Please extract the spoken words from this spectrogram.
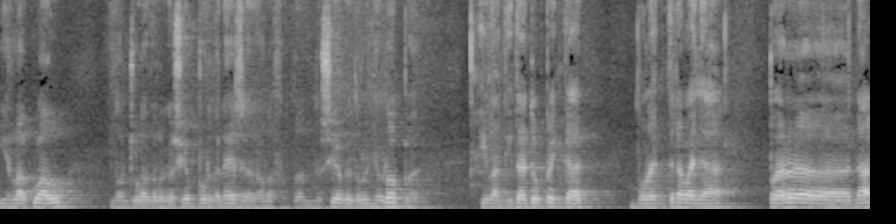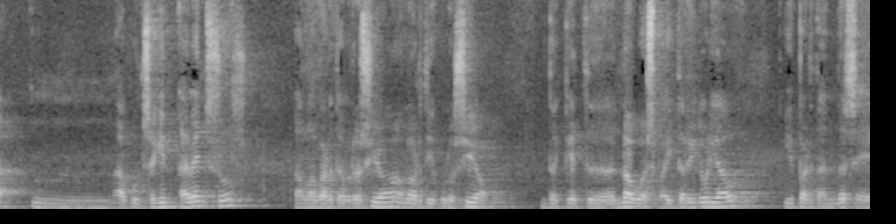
i en la qual doncs, la delegació empordanesa de la Fundació Catalunya Europa i l'entitat OpenCat volem treballar per eh, anar mm, aconseguint avenços en la vertebració, en l'articulació d'aquest eh, nou espai territorial i per tant de ser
